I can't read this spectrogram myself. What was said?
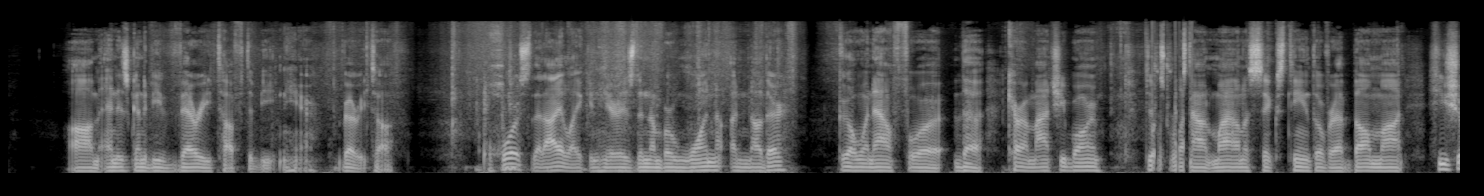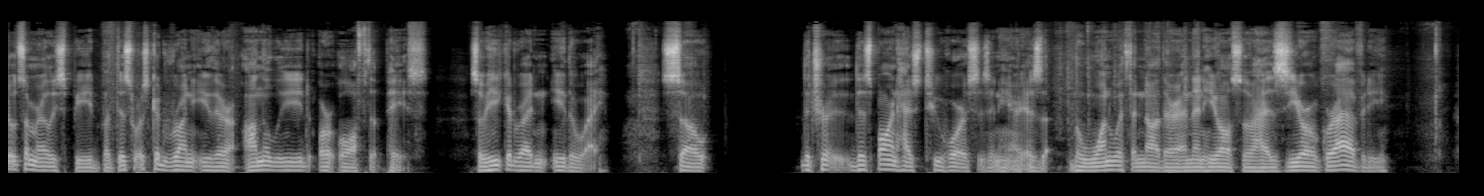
um, and is going to be very tough to beat in here. Very tough. A horse that I like in here is the number one, another going out for the Karamachi barn. Just run out mile and a 16th over at Belmont. He showed some early speed, but this horse could run either on the lead or off the pace. So he could ride in either way. So the tr- this barn has two horses in here. Is the one with another, and then he also has zero gravity,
